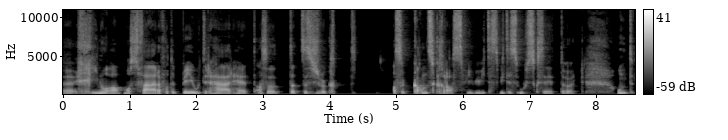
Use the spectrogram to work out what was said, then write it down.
äh, Kinoatmosphäre von den Bildern her hat. Also das, das ist wirklich also ganz krass, wie, wie, das, wie das aussieht dort. Und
